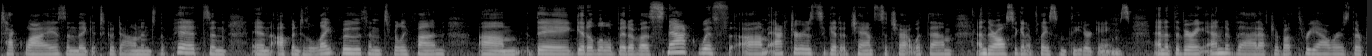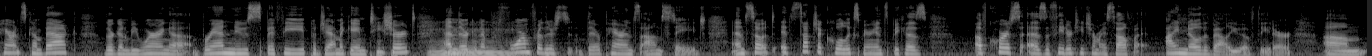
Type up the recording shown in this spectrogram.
tech wise, and they get to go down into the pits and and up into the light booth, and it's really fun. Um, they get a little bit of a snack with um, actors to get a chance to chat with them, and they're also going to play some theater games. And at the very end of that, after about three hours, their parents come back. They're going to be wearing a brand new spiffy pajama game T-shirt, and they're going to perform for their their parents on stage. And so it, it's such a cool experience because of course, as a theater teacher myself, I, I know the value of theater. Um,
